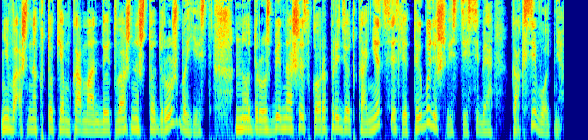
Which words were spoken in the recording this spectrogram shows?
«Неважно, кто кем командует, важно, что дружба есть. Но дружбе нашей скоро придет конец, если ты будешь вести себя, как сегодня.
